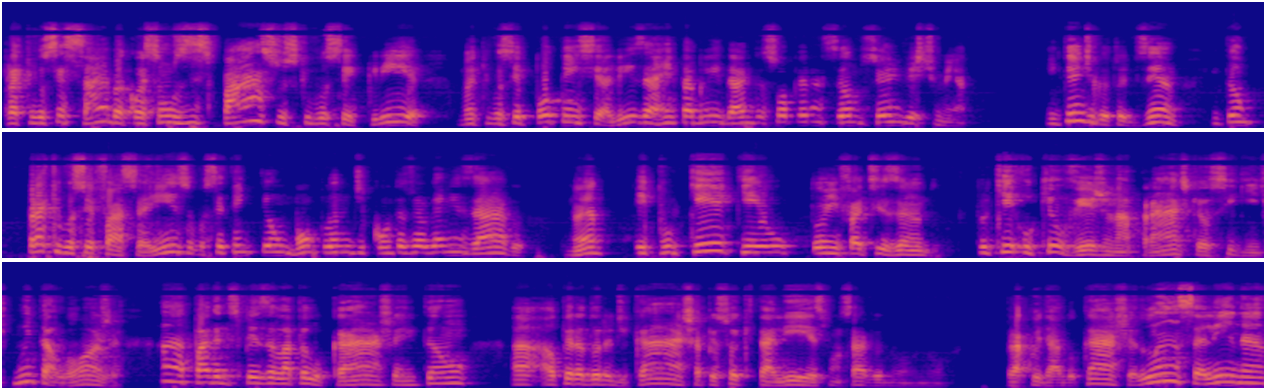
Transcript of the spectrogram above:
para que você saiba quais são os espaços que você cria, mas que você potencializa a rentabilidade da sua operação, do seu investimento. Entende o que eu estou dizendo? Então, para que você faça isso, você tem que ter um bom plano de contas organizado. Né? E por que, que eu estou enfatizando? Porque o que eu vejo na prática é o seguinte: muita loja ah, paga despesa lá pelo caixa, então a, a operadora de caixa, a pessoa que está ali responsável para cuidar do caixa, lança ali, né,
